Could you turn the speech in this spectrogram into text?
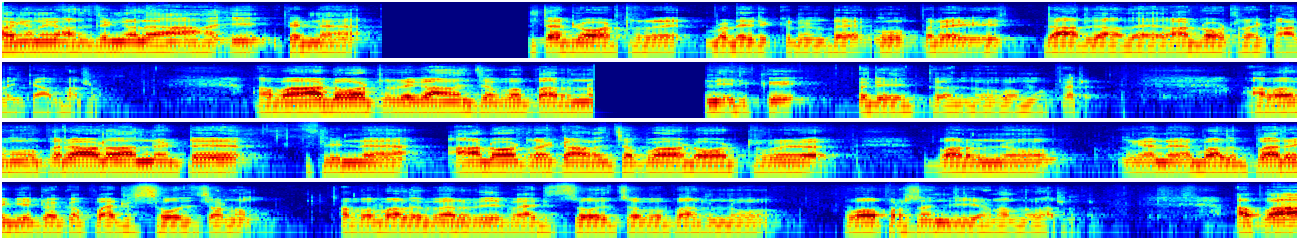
അങ്ങനെ കാണിച്ചു നിങ്ങൾ പിന്നെ ഇത്തെ ഡോക്ടർ ഇവിടെ ഇരിക്കുന്നുണ്ട്. മൂപ്പരെ ചാർജ് അതായത് ആ ഡോക്ടറെ കാണിക്കാൻ പറഞ്ഞു. അപ്പോൾ ആ ഡോക്ടറെ കാണിച്ചപ്പോൾ പറഞ്ഞു എനിക്ക് ഒരു എഴുത്ത് വന്നു മൂപ്പര്. അപ്പോൾ മൂപ്പരാൾ വന്നിട്ട് പിന്നെ ആ ഡോക്ടറെ കാണിച്ചപ്പോൾ ആ ഡോക്ടർ പറഞ്ഞു ഇങ്ങനെ ബൾബിറക്കിയിട്ടൊക്കെ പരിശോധിച്ചണം. അപ്പോൾ ബൾബിറക്കി പരിശോധിച്ചപ്പോൾ പറഞ്ഞു ഓപ്പറേഷൻ ചെയ്യണം എന്ന് പറഞ്ഞു. അപ്പോൾ ആ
